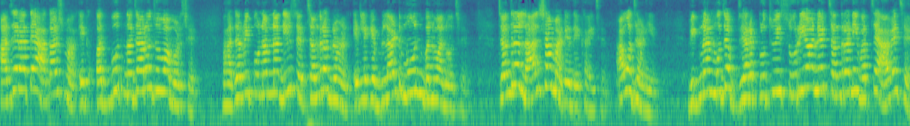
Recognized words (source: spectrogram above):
આજે રાતે આકાશમાં એક અદ્ભુત નજારો જોવા મળશે. ભાદરવી પૂનમના દિવસે ચંદ્રગ્રહણ એટલે કે બ્લડ મૂન બનવાનો છે. ચંદ્ર લાલ શા માટે દેખાય છે? આવો જાણીએ. વિજ્ઞાન મુજબ જ્યારે પૃથ્વી સૂર્ય અને ચંદ્રની વચ્ચે આવે છે,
